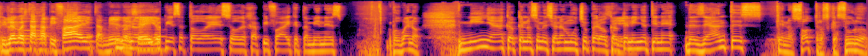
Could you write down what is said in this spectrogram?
Y luego está Happy Five también. Bueno, ahí empieza todo eso de Happy Five, que también es pues bueno, Niña, creo que no se menciona mucho, pero creo que Niña tiene desde antes que nosotros, que zurdo.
